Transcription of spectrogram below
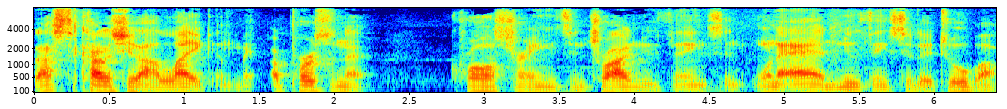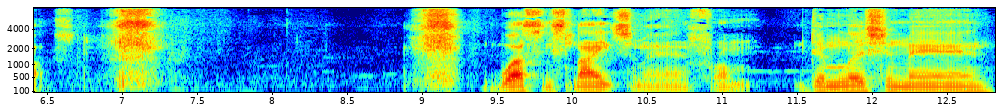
that's the kind of shit I like. A person that cross trains and try new things and want to add new things to their toolbox. Wesley Snipes, man, from Demolition Man,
